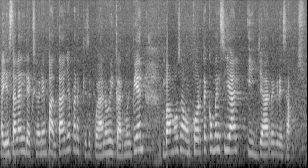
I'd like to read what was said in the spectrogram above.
Ahí está la dirección en pantalla para que se puedan ubicar muy bien. Vamos a un corte comercial y ya regresamos.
